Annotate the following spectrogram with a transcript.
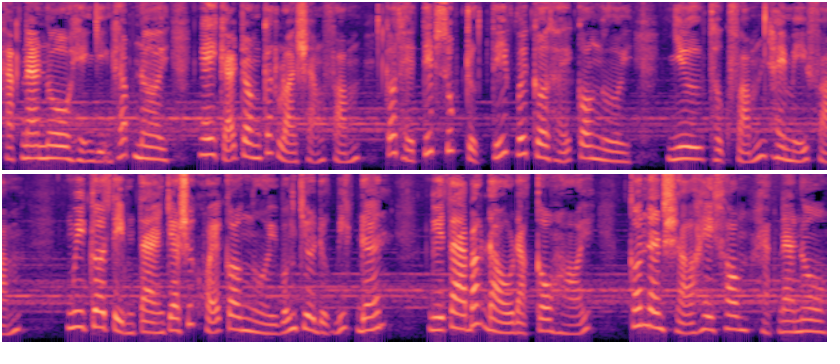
Hạt nano hiện diện khắp nơi, ngay cả trong các loại sản phẩm có thể tiếp xúc trực tiếp với cơ thể con người như thực phẩm hay mỹ phẩm. Nguy cơ tiềm tàng cho sức khỏe con người vẫn chưa được biết đến. Người ta bắt đầu đặt câu hỏi, có nên sợ hay không hạt nano?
